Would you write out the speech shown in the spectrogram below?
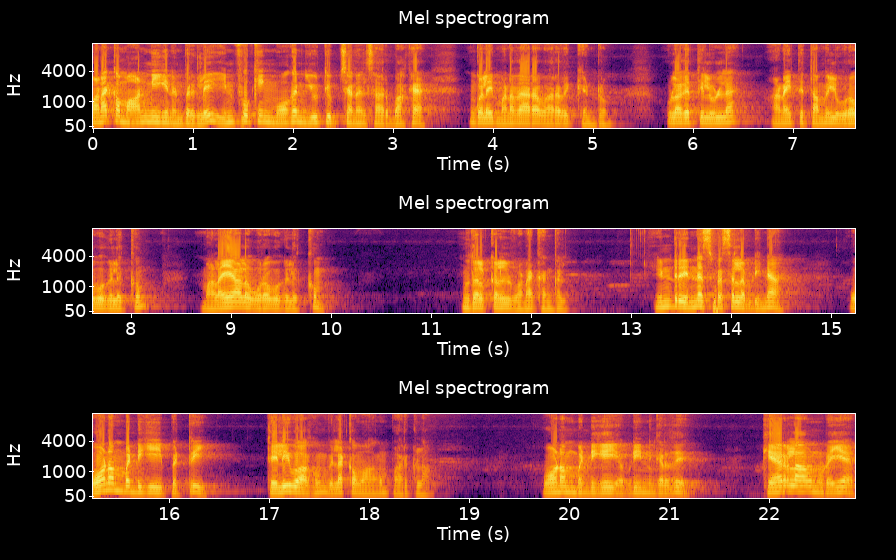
வணக்கம் ஆன்மீக நண்பர்களே இன்ஃபோகிங் மோகன் யூடியூப் சேனல் சார்பாக உங்களை மனதார வரவேற்கின்றோம். உலகத்தில் உள்ள அனைத்து தமிழ் உறவுகளுக்கும் மலையாள உறவுகளுக்கும் முதல்கள் வணக்கங்கள். இன்று என்ன ஸ்பெஷல் அப்படின்னா ஓணம் பண்டிகையை பற்றி தெளிவாகவும் விளக்கமாகவும் பார்க்கலாம். ஓணம் பண்டிகை அப்படிங்கிறது கேரளாவினுடைய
